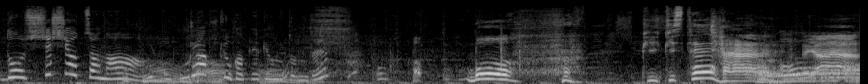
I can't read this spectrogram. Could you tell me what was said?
너 CC였잖아. 우리 학교가 배경이던데. 뭐, 비, 비슷해. 자, 야,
